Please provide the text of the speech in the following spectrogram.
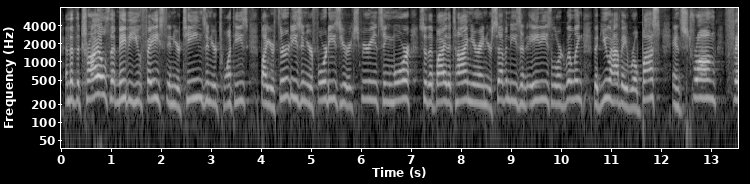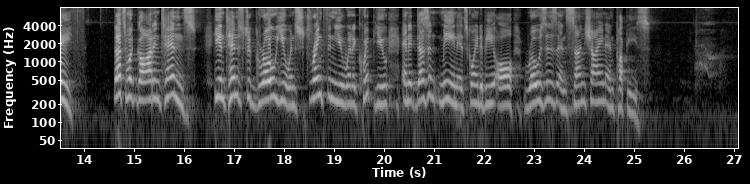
and that the trials that maybe you faced in your teens in your 20s, by your 30s and your 40s, you're experiencing more, so that by the time you're in your 70s and 80s, Lord willing, that you have a robust and strong faith. That's what God intends. He intends to grow you and strengthen you and equip you, and it doesn't mean it's going to be all roses and sunshine and puppies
